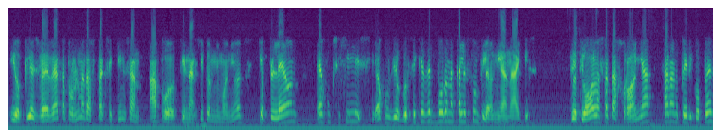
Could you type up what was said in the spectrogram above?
Οι οποίες βέβαια τα προβλήματα αυτά ξεκίνησαν από την αρχή των μνημονίων και πλέον έχουν ξεχυλήσει, έχουν διωγγωθεί και δεν μπορούν να καλυφθούν πλέον οι ανάγκες. Διότι όλα αυτά τα χρόνια κάνανε περικοπές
